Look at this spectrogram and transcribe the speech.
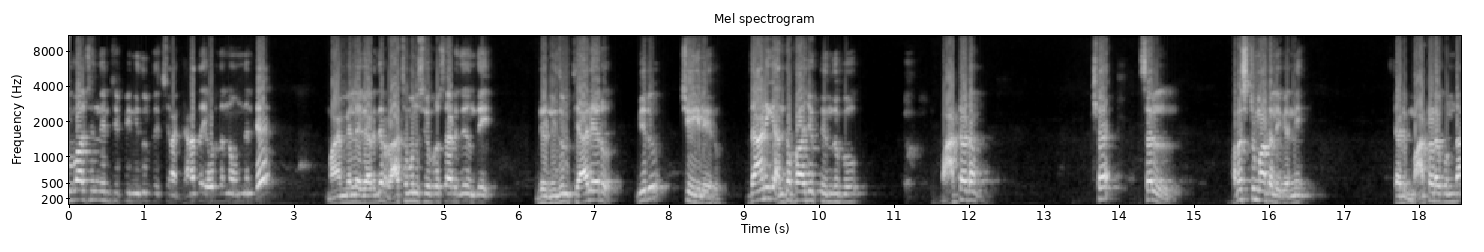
ఇవ్వాల్సిందని అని చెప్పి నిధులు తెచ్చిన ఘనత ఎవరిదన్నా ఉందంటే మా ఎమ్మెల్యే గారిది రాచమని శివప్రసాద్ది ఉంది. మీరు నిధులు తేలేరు మీరు చేయలేరు. దానికి అంత ప్రాజెక్ట్ ఎందుకు? మాట్లాడడం. ఛ, అసలు అరెస్ట్ మాటలు ఇవన్నీ. వాటి మాట్లాడకుండా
